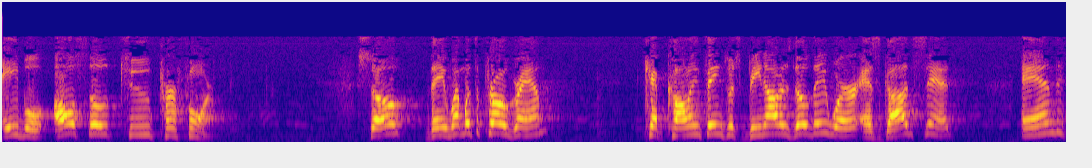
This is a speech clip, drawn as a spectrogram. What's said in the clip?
able also to perform. So, they went with the program, kept calling things which be not as though they were, as God said, and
